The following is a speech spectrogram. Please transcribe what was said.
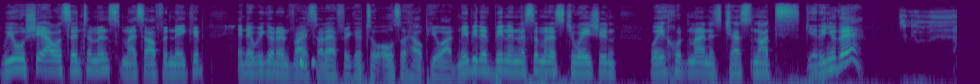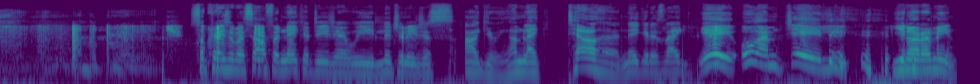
We will share our sentiments, myself and Naked, and then we're going to invite South Africa to also help you out. Maybe they've been in a similar situation where Hoodman is just not getting you there. So crazy, myself and Naked DJ, we literally just arguing. I'm like, tell her. Naked is like, yay, oh, I'm jelly. you know what I mean?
